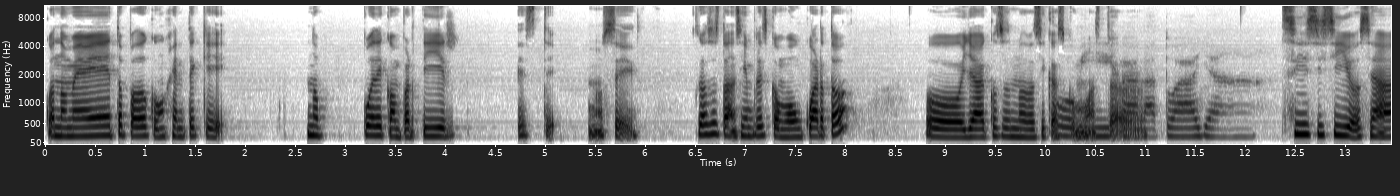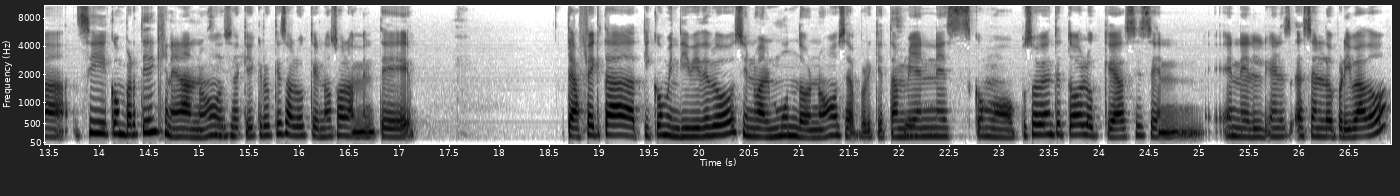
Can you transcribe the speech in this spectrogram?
cuando me he topado con gente que no puede compartir, este, no sé, cosas tan simples como un cuarto o ya cosas más básicas como hasta... la toalla. Sí, sí, sí, o sea, sí, compartir en general, ¿no? Sí, o sea, sí. que creo que es algo que no solamente te afecta a ti como individuo, sino al mundo, ¿no? O sea, porque también es como, pues obviamente todo lo que haces en, en, el, en, lo privado,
